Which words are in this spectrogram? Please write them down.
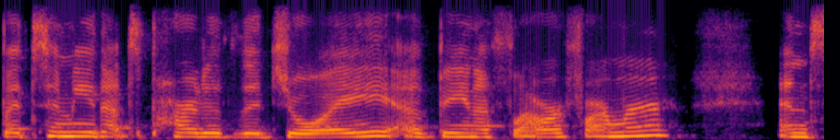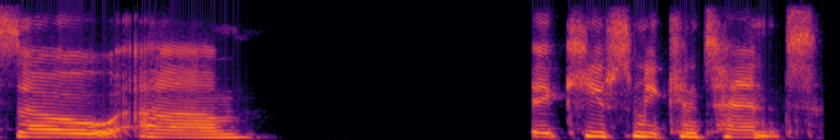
but to me, that's part of the joy of being a flower farmer. And so um, it keeps me content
